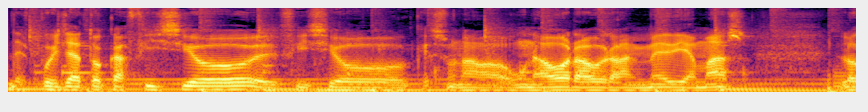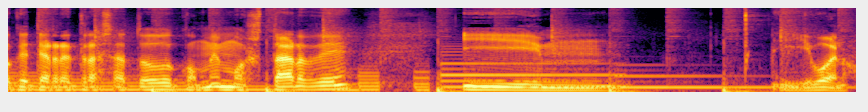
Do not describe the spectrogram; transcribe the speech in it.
Después ya toca fisio, el fisio que es una, una hora, hora y media más, lo que te retrasa todo. Comemos tarde y y bueno,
